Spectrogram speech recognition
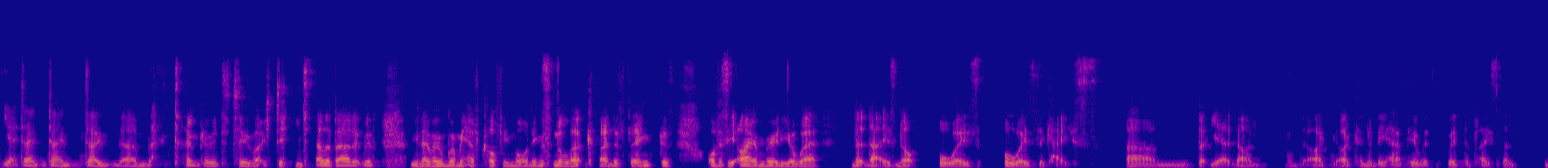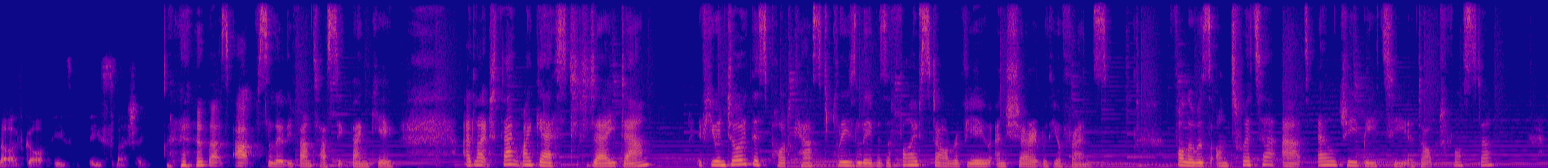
yeah, don't don't don't um, don't go into too much detail about it with you know when, when we have coffee mornings and all that kind of thing because obviously I am really aware that that is not always always the case. Um, but yeah, no, I I couldn't be happier with with the placement that I've got. He's he's smashing. That's absolutely fantastic. Thank you. I'd like to thank my guest today, Dan. If you enjoyed this podcast, please leave us a five star review and share it with your friends. Follow us on Twitter at LGBT Adopt Foster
